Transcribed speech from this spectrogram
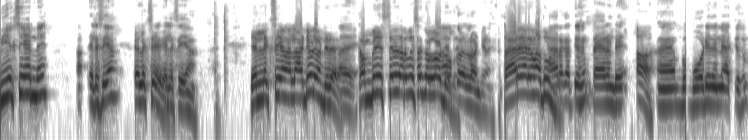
V X I L X I L X I L X I ആ. എൽ എക്സ് നല്ല അടിപൊളി വണ്ടി. കമ്പനി സർവീസ് ഒക്കെ ഉള്ള വണ്ടിയാണ്. ടയർ കാര്യങ്ങൾ അതും. അത്യാവശ്യം ടയർ ഉണ്ട്. ബോഡി തന്നെ അത്യാവശ്യം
